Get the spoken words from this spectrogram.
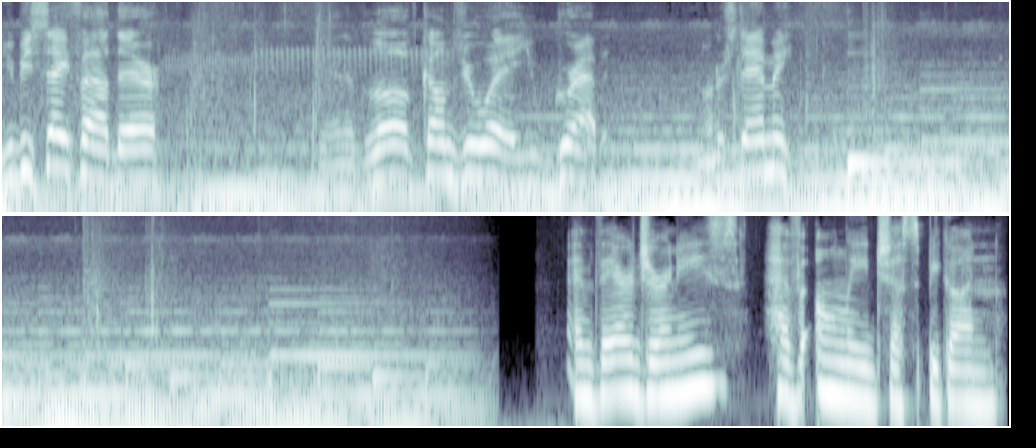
You be safe out there. And if love comes your way, you grab it. Understand me? And their journeys have only just begun.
